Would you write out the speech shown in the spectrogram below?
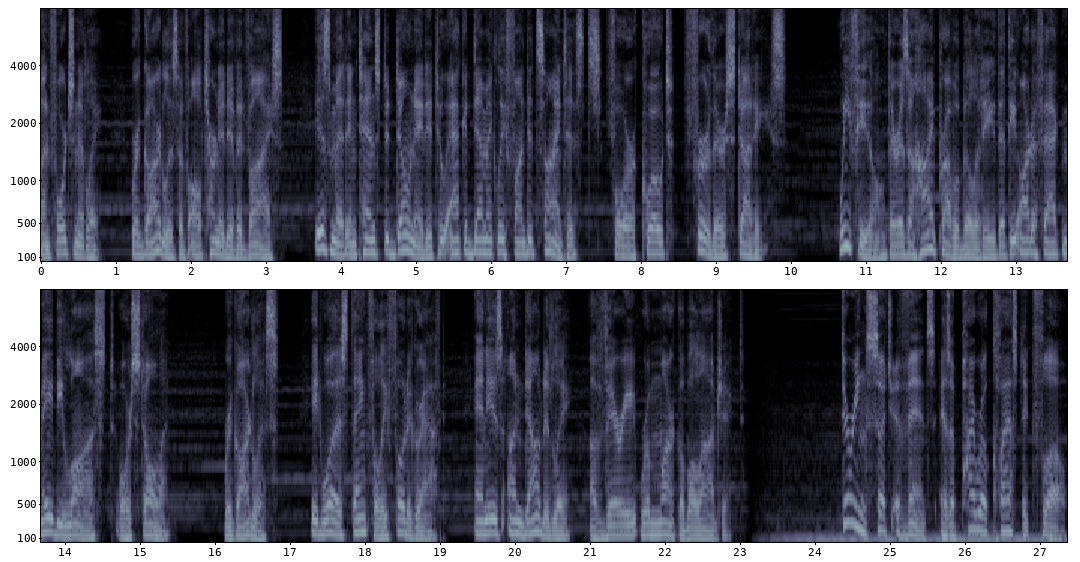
Unfortunately, regardless of alternative advice, ISMET intends to donate it to academically funded scientists for, quote, further studies. We feel there is a high probability that the artifact may be lost or stolen. Regardless, it was thankfully photographed and is undoubtedly a very remarkable object. During such events as a pyroclastic flow,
